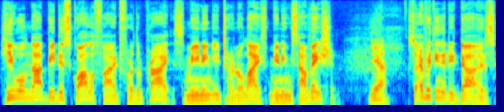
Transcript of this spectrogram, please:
he will not be disqualified for the prize, meaning eternal life, meaning salvation. yeah. So everything that he does,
